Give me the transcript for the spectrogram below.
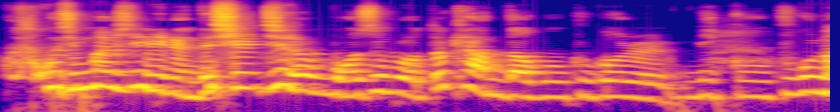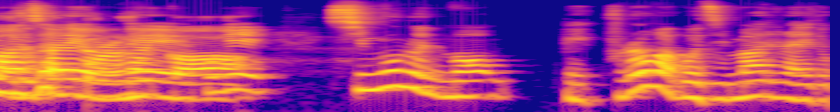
그거 다 거짓말 실리는데 실제로 모습을 어떻게 안다고 그거를 믿고 그걸 가지고 맞아요. 공부를 네. 할까? 신문은 뭐 100%가 거짓말이라 해도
